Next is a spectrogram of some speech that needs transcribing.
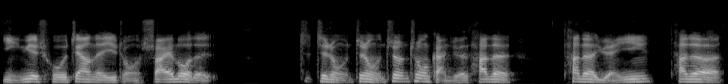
隐喻出这样的一种衰落的这这种这种这种这种感觉，它的它的原因，它的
